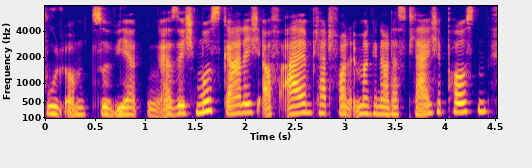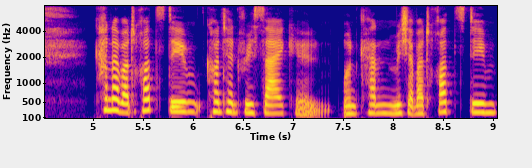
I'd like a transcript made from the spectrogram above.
cool, um zu wirken. Also ich muss gar nicht auf allen Plattformen immer genau das gleiche posten, kann aber trotzdem Content recyceln und kann mich aber trotzdem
